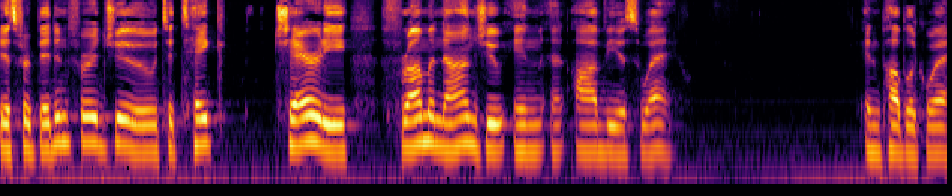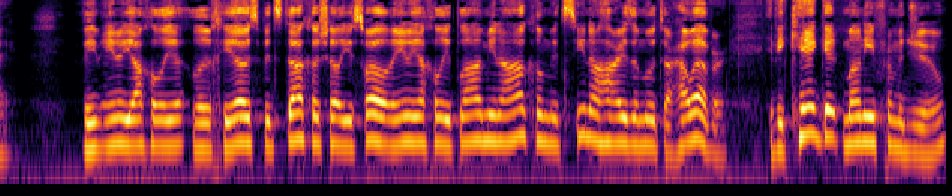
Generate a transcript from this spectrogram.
is forbidden for a Jew to take charity from a non-Jew in an obvious way, in public way. However, if he can't get money from a Jew,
